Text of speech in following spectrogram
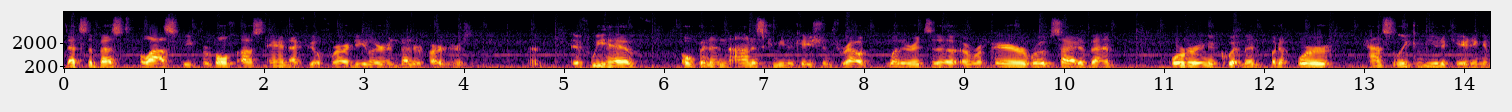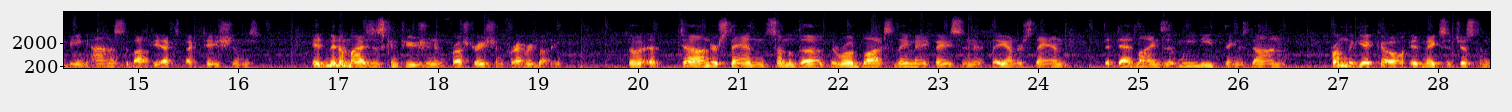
that's the best philosophy for both us and I feel for our dealer and vendor partners. Uh, if we have open and honest communication throughout, whether it's a, a repair, roadside event, ordering equipment. But if we're constantly communicating and being honest about the expectations, it minimizes confusion and frustration for everybody. So uh, to understand some of the, the roadblocks they may face and if they understand the deadlines that we need things done from the get-go, it makes it just a,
